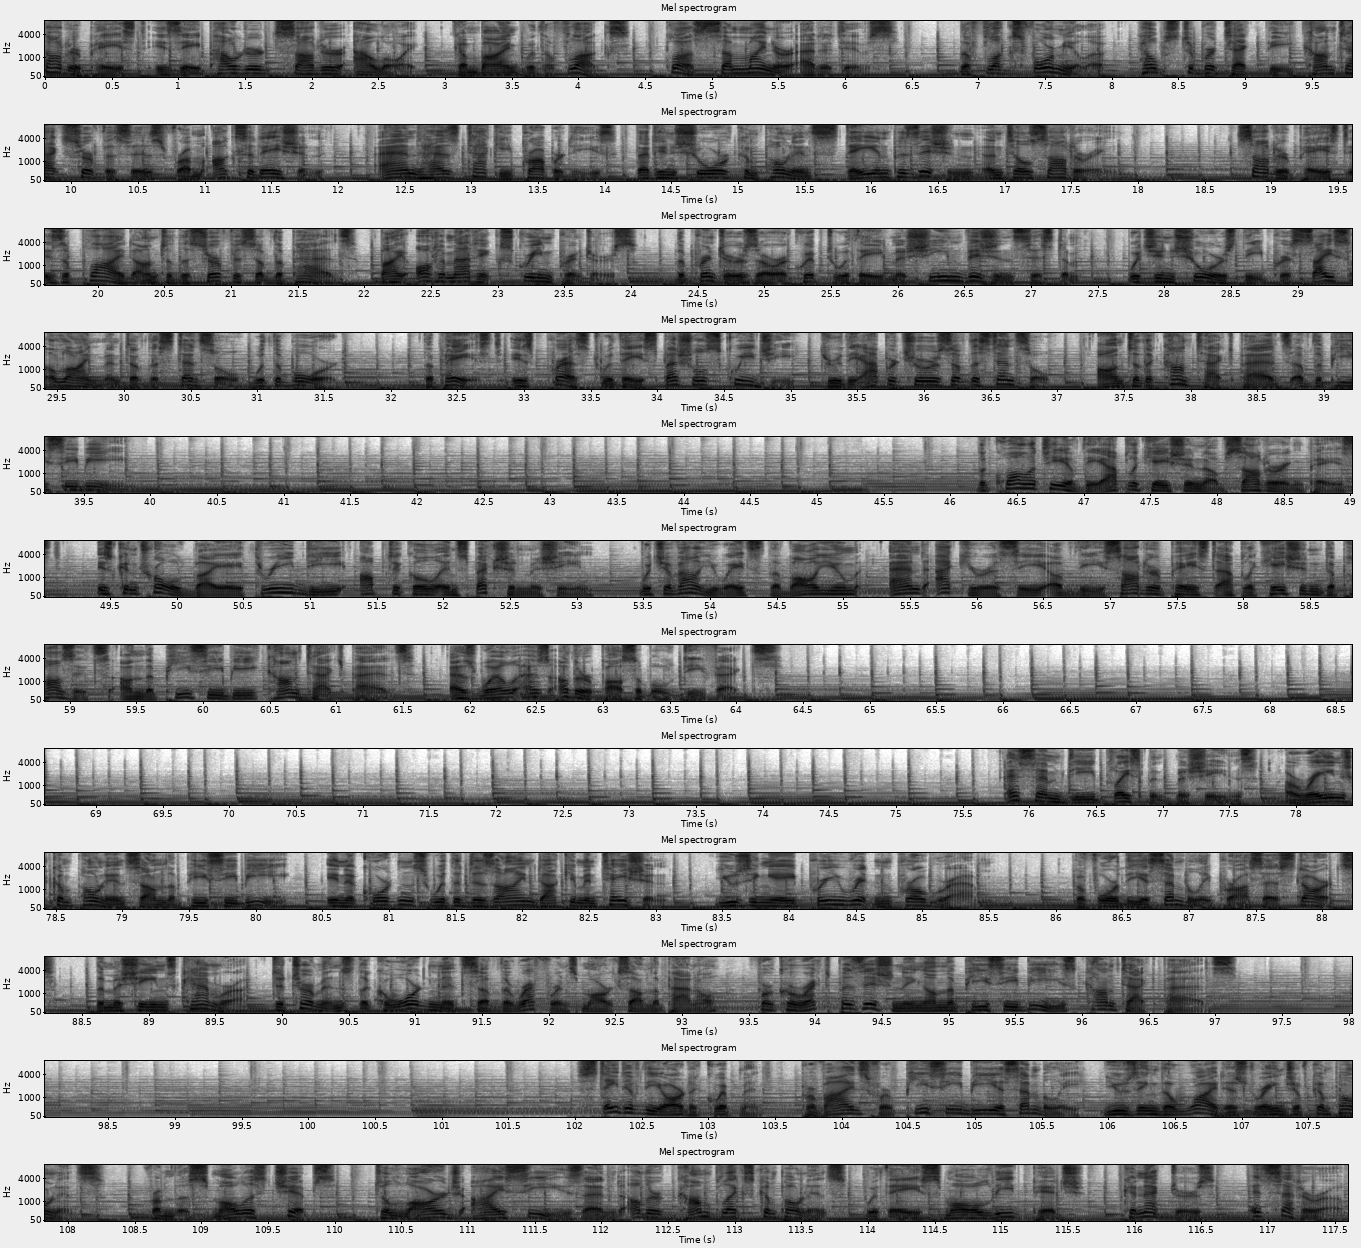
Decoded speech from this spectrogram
solder paste is a powdered solder alloy combined with a flux plus some minor additives. The flux formula helps to protect the contact surfaces from oxidation and has tacky properties that ensure components stay in position until soldering. Solder paste is applied onto the surface of the pads by automatic screen printers. The printers are equipped with a machine vision system which ensures the precise alignment of the stencil with the board. The paste is pressed with a special squeegee through the apertures of the stencil onto the contact pads of the PCB. The quality of the application of soldering paste is controlled by a 3D optical inspection machine which evaluates the volume and accuracy of the solder paste application deposits on the PCB contact pads, as well as other possible defects. SMD placement machines arrange components on the PCB in accordance with the design documentation using a pre-written program. Before the assembly process starts, the machine's camera determines the coordinates of the reference marks on the panel for correct positioning on the PCB's contact pads. State-of-the-art equipment provides for PCB assembly using the widest range of components, from the smallest chips to large ICs and other complex components with a small lead pitch, connectors, etc.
